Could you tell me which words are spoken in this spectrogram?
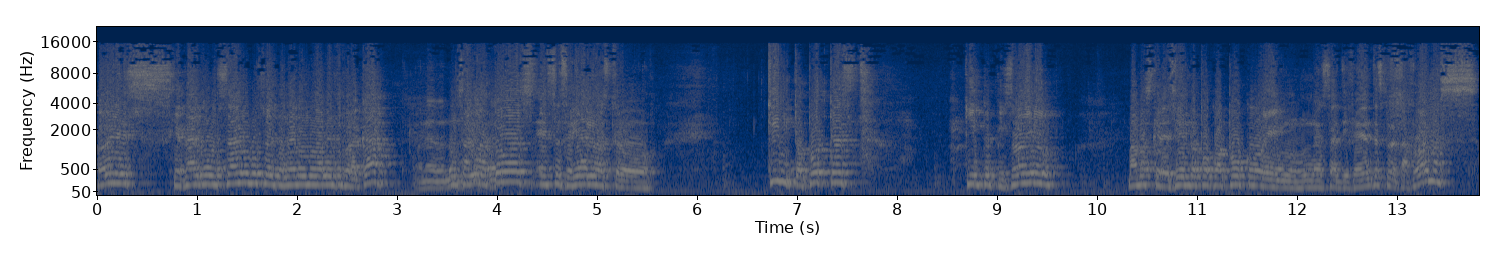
Jóvenes, ¿qué tal? ¿Cómo están? Gusto de tenerlos nuevamente por acá. Un saludo a todos. Este sería nuestro quinto podcast, quinto episodio. Vamos creciendo poco a poco en nuestras diferentes plataformas.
